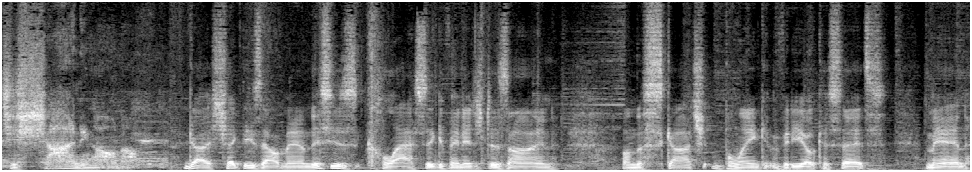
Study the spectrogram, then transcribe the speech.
Just shining on them. Guys, check these out, man. This is classic vintage design on the Scotch blank video cassettes. Man,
